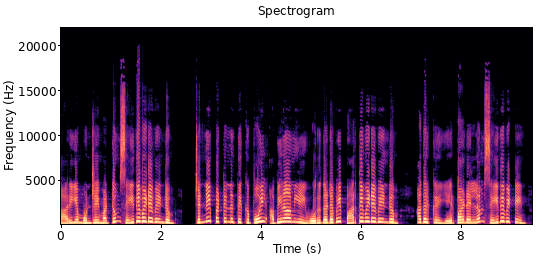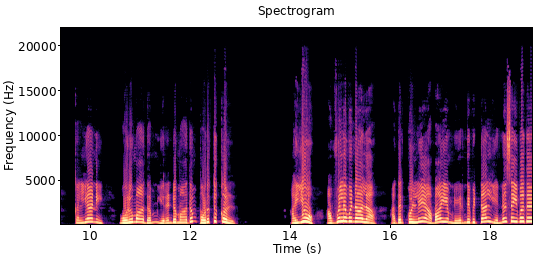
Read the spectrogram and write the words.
காரியம் ஒன்றை மட்டும் செய்துவிட வேண்டும். சென்னை பட்டணத்துக்கு போய் அபிராமியை ஒரு தடவை பார்த்துவிட வேண்டும். அதற்கு ஏற்பாடெல்லாம் செய்துவிட்டேன். கல்யாணி ஒரு மாதம் இரண்டு மாதம் பொறுத்துக்கொள். ஐயோ அவ்வளவு நாளா? அதற்குள்ளே அபாயம் நேர்ந்துவிட்டால் என்ன செய்வது?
